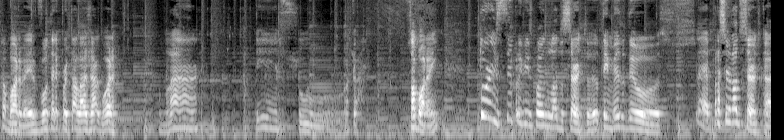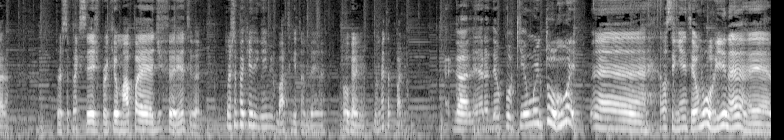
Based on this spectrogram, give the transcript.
Só bora, velho. Eu vou teleportar lá já agora. Vamos lá. Isso. Aqui, ó. Só bora, hein? Torcer pra que spawn do lado certo. Eu tenho medo de eu... É, pra ser do lado certo, cara. Torcer pra que seja, porque o mapa é diferente, velho. Torcer pra que ninguém me bata aqui também, né? Ô, Grêmio, não meta palha. Galera, deu um pouquinho muito ruim. É... É o seguinte, eu morri, né? É...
